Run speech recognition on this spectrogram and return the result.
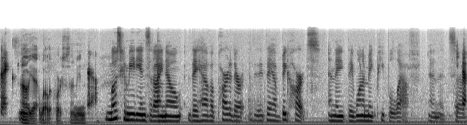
Six. Oh, yeah. Well, of course. I mean, Most comedians that I know, they have a part of their, they, they have big hearts, and they, they want to make people laugh, and it's, uh, Yeah.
